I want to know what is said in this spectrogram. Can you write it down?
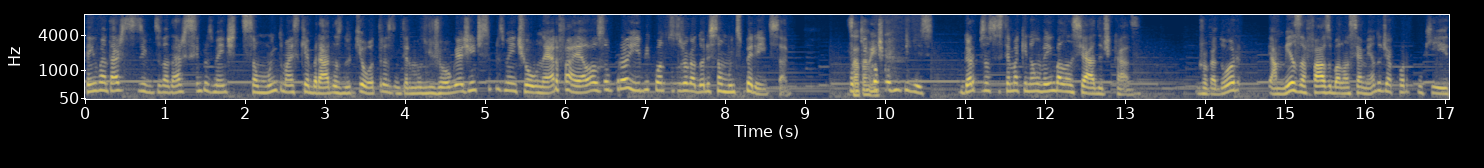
Tem vantagens e desvantagens que simplesmente são muito mais quebradas do que outras em termos de jogo, e a gente simplesmente ou nerfa elas ou proíbe quando os jogadores são muito experientes, sabe? Porque, Exatamente. Como a gente disse, GURPS é um sistema que não vem balanceado de casa. O jogador, a mesa faz o balanceamento de acordo com que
